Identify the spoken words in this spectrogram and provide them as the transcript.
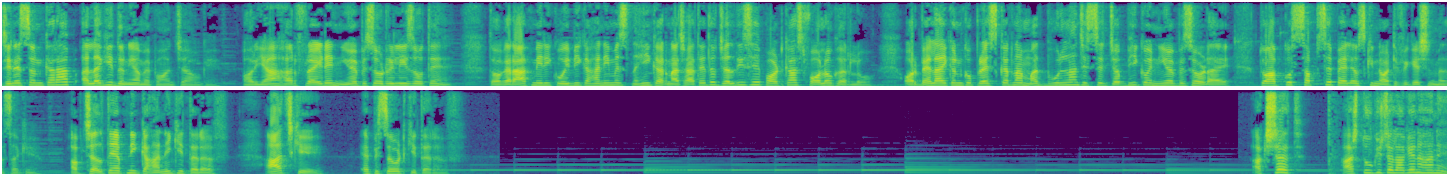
जिन्हें सुनकर आप अलग ही दुनिया में पहुँच जाओगे। और यहाँ हर फ्राइडे न्यू एपिसोड रिलीज़ होते हैं। तो अगर आप मेरी कोई भी कहानी मिस नहीं करना चाहते तो जल्दी से पॉडकास्ट फॉलो कर लो। और बेल आइकन को प्रेस करना मत भूलना, जिससे जब भी कोई न्यू एपिसोड आए तो आपको सबसे पहले उसकी नोटिफिकेशन मिल सके। अब चलते हैं अपनी कहानी की तरफ़। आज के एपिसोड की तरफ़। अक्षत! आज तू क्यों चला गया नहाने?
